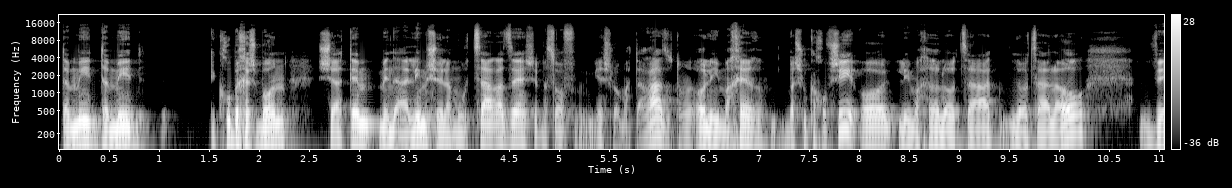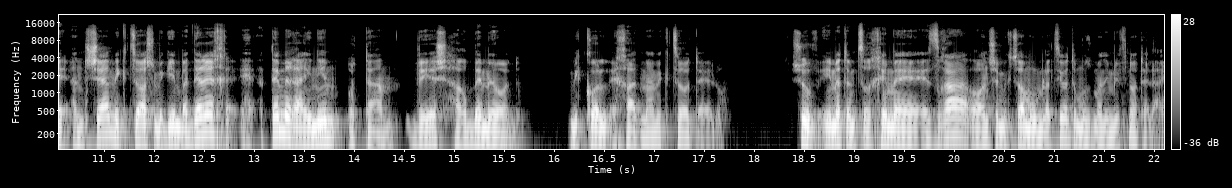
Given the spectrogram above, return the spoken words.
תמיד תמיד תיקחו בחשבון שאתם מנהלים של המוצר הזה שבסוף יש לו מטרה זאת אומרת או להימכר בשוק החופשי או להימכר להוצאה, להוצאה לאור ואנשי המקצוע שמגיעים בדרך אתם מראיינים אותם ויש הרבה מאוד מכל אחד מהמקצועות האלו. שוב אם אתם צריכים אה, עזרה או אנשי מקצוע מומלצים אתם מוזמנים לפנות אליי.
